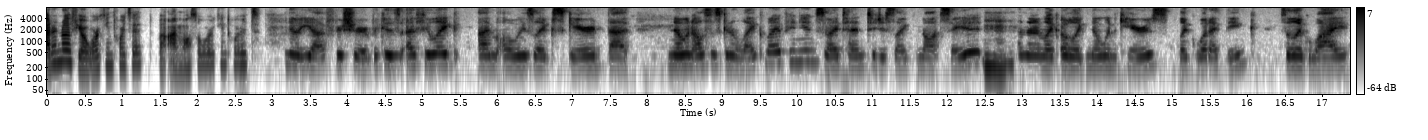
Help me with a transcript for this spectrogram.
I don't know if you're working towards it but i'm also working towards. No yeah for sure because i feel like i'm always like scared that no one else is gonna like my opinion so i tend to just like not say it. Mm-hmm. and then i'm like oh like no one cares like what i think. So like why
